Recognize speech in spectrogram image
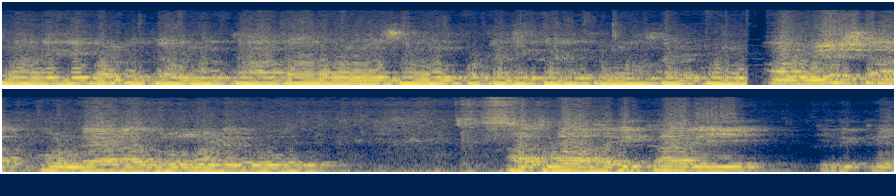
ನಾನು ಇಲ್ಲಿ ಬರ್ಬೇಕಾದ್ರೆ ಮತ್ತೆ ಆಧಾರವನ್ನು ಸಂಬಂಧಪಟ್ಟ ಅಧಿಕಾರಿಗಳು ಮಾತಾಡ್ಕೊಂಡು ಆ ವೇಷ ಹಾಕೊಂಡು ಯಾರಾದರೂ ಮಾಡಿರಬಹುದು ಅಥವಾ ಅಧಿಕಾರಿ ಇದಕ್ಕೆ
